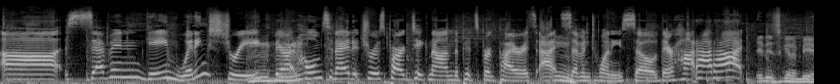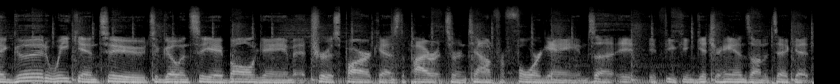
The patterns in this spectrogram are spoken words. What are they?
uh, seven game winning streak. They're at Mhm. home tonight at Truist Park taking on the Pittsburgh Pirates at Mm. 720. So they're hot, hot, hot. It is going to be a good weekend too to go and see a ball game at Truist Park as the Pirates are in town for four games. Uh, if you can get your hands on a ticket,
